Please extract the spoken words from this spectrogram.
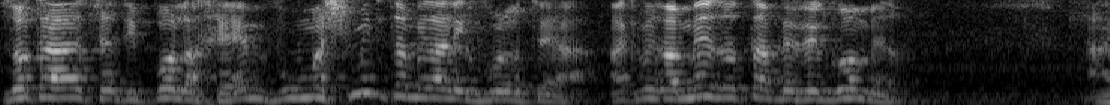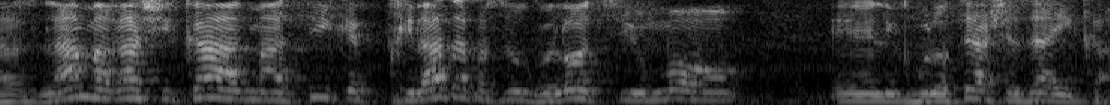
זאת הארץ אשר תיפול לכם, והוא משמיט את המילה לגבולותיה, רק מרמז אותה ב"וגומר". אז למה רש"י כאן מעתיק את תחילת הפסוק ולא את סיומו אה, לגבולותיה, שזה העיקר?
